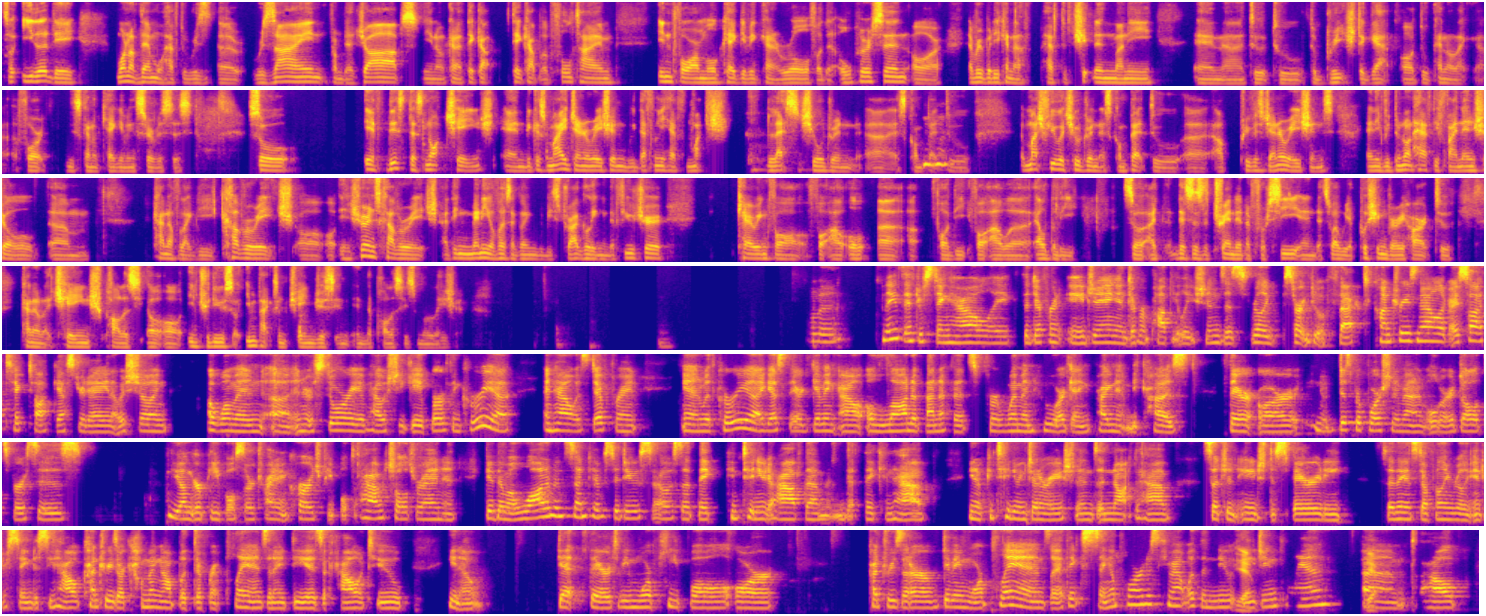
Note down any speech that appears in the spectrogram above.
So either they one of them will have to res, uh, resign from their jobs, you know, kind of take up take up a full time informal caregiving kind of role for the old person, or everybody kind of have to chip in money and uh, to to to breach the gap or to kind of like uh, afford these kind of caregiving services. So if this does not change, and because my generation, we definitely have much less children uh, as compared mm-hmm. to much fewer children as compared to uh, our previous generations. And if we do not have the financial um, kind of like the coverage or, or, insurance coverage, I think many of us are going to be struggling in the future caring for for our uh, uh for the for our elderly. So I, this is a trend that I foresee, and that's why we are pushing very hard to kind of like change policy or, or introduce or impact some changes in, in the policies in Malaysia. I think it's interesting how like the different aging and different populations is really starting to affect countries now. Like I saw a TikTok yesterday that was showing a woman uh, in her story of how she gave birth in Korea and how it's different. And with Korea, I guess they're giving out a lot of benefits for women who are getting pregnant because there are you know disproportionate amount of older adults versus younger people. So they're trying to encourage people to have children and give them a lot of incentives to do so so that they continue to have them and that they can have you know continuing generations and not to have such an age disparity. So i think it's definitely really interesting to see how countries are coming up with different plans and ideas of how to you know, get there to be more people or countries that are giving more plans. Like I think Singapore just came out with a new Yeah. aging plan um, Yeah. to help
